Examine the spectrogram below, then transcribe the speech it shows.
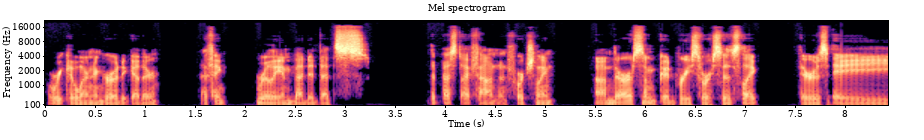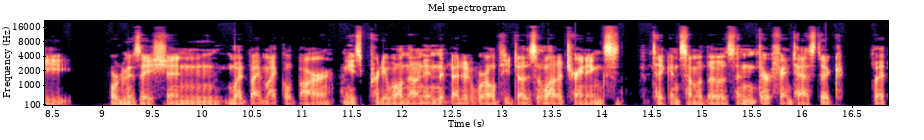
where we could learn and grow together. I think really embedded, that's the best I found, unfortunately. Um, there are some good resources like there's a organization led by Michael Barr. He's pretty well known in the embedded world. He does a lot of trainings. I've taken some of those and they're fantastic. But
